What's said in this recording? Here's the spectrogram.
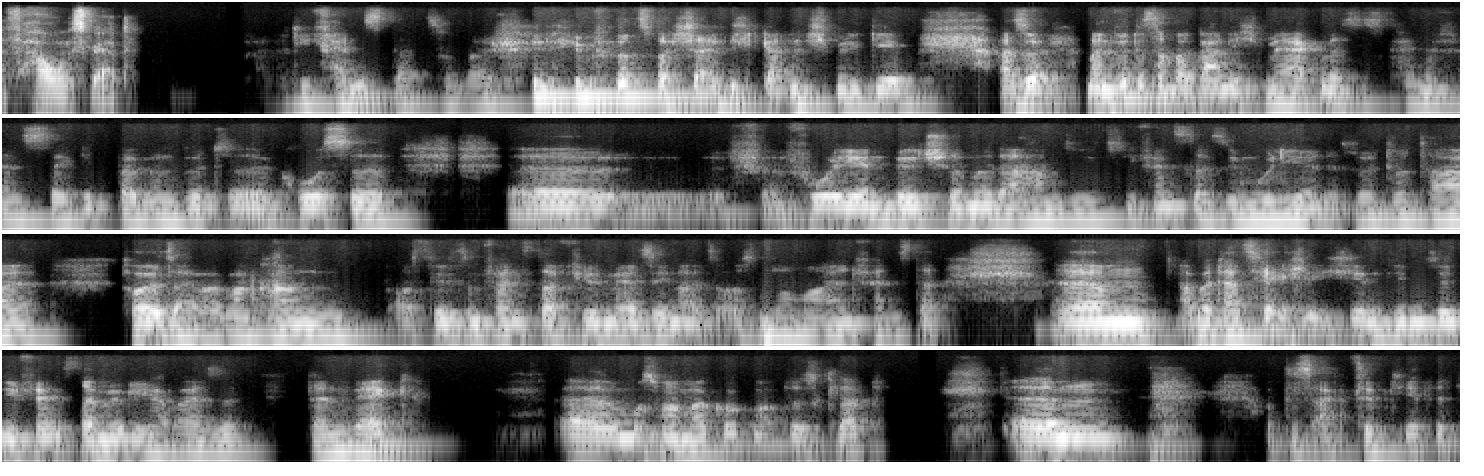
Erfahrungswert? Die Fenster zum Beispiel, die wird es wahrscheinlich gar nicht mehr geben. Also man wird es aber gar nicht merken, dass es keine Fenster gibt, weil man wird äh, große äh, Folien, Bildschirme, da haben sie die Fenster simulieren. Es wird total toll sein, weil man kann aus diesem Fenster viel mehr sehen als aus einem normalen Fenster. Ähm, aber tatsächlich die, sind die Fenster möglicherweise dann weg. Äh, muss man mal gucken, ob das klappt. Ähm, ob das akzeptiert wird.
